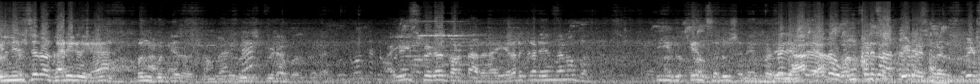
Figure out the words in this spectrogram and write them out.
ಇಲ್ಲಿ ನಿಲ್ಸಿರೋ ಗಾಡಿಗಳಿಗೆ ಬಂದು ಬಿಟ್ಟಿರೋದು ನಮ್ಮ ಗಾಡಿ. ಸ್ಪೀಡ್ ಆಗಿ ಬರ್ತಾರೆ. ಈ ಸ್ಪೀಡಲ್ಲಿ ಬರ್ತಾರೆ ಎರಡು ಕಡೆಯಿಂದನೂ ಬರ್ತಾರೆ. ಈ ಇದಕ್ಕೇನು ಸೊಲ್ಯೂಷನ್ ಯಾವ್ದೋ ಒಂದು ಕಡೆ ಸ್ಪೀಡ್ ಸ್ಪೀಡ್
